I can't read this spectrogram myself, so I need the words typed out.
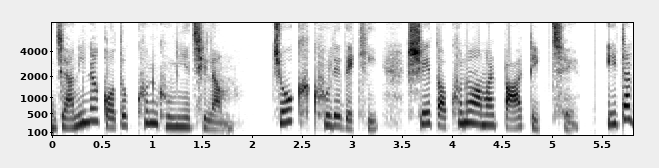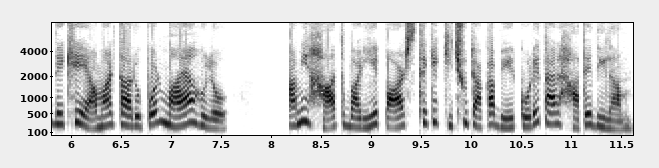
জানি না কতক্ষণ ঘুমিয়েছিলাম। চোখ খুলে দেখি, সে তখনও আমার পা টিপছে। এটা দেখে আমার তার উপর মায়া হলো। আমি হাত বাড়িয়ে পার্স থেকে কিছু টাকা বের করে তার হাতে দিলাম।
